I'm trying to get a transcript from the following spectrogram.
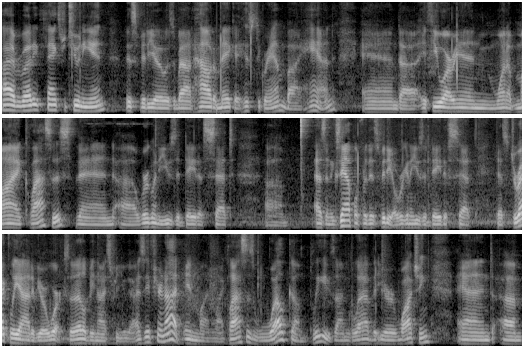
Hi everybody, thanks for tuning in. This video is about how to make a histogram by hand. And uh, if you are in one of my classes, then uh, we're going to use a data set um, as an example for this video. We're going to use a data set that's directly out of your work. So that'll be nice for you guys. If you're not in one of my classes, welcome, please. I'm glad that you're watching. And um,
